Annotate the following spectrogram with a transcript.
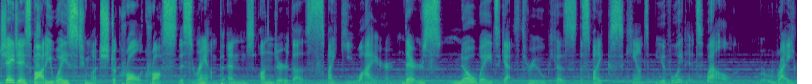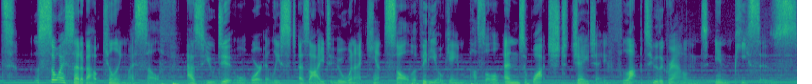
JJ's body weighs too much to crawl across this ramp and under the spiky wire. There's no way to get through because the spikes can't be avoided. Well, right. So I set about killing myself, as you do, or at least as I do when I can't solve a video game puzzle, and watched JJ flop to the ground in pieces.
